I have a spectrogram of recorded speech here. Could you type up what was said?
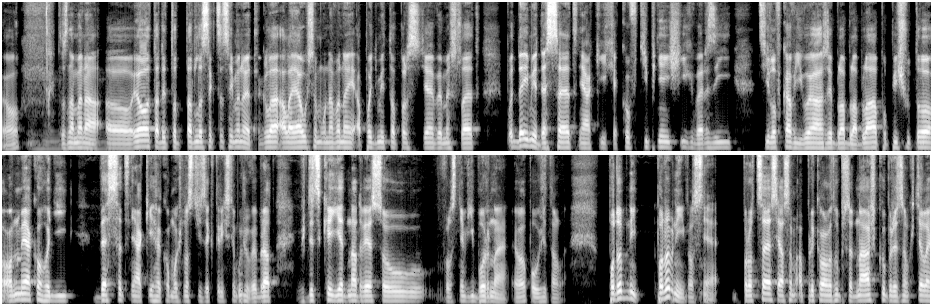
Jo? Mm-hmm. To znamená, uh, jo, tady to, tato sekce se jmenuje takhle, ale já už jsem unavený a pojď mi to prostě vymyslet, pojď dej mi deset nějakých jako vtipnějších verzí, cílovka vývojáři, bla, bla, bla, popíšu to, on mi jako hodí deset nějakých jako možností, ze kterých si můžu vybrat. Vždycky jedna, dvě jsou vlastně výborné, jo, použitelné podobný, podobný vlastně proces. Já jsem aplikoval na tu přednášku, protože jsem chtěl,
